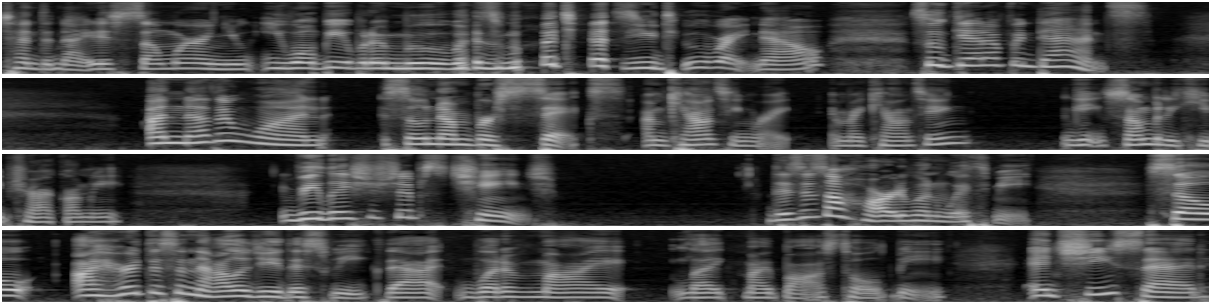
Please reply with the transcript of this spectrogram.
tendonitis somewhere and you, you won't be able to move as much as you do right now. So get up and dance. Another one so number six, I'm counting right. Am I counting? Somebody keep track on me. Relationships change. This is a hard one with me. So I heard this analogy this week that one of my like my boss told me, and she said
